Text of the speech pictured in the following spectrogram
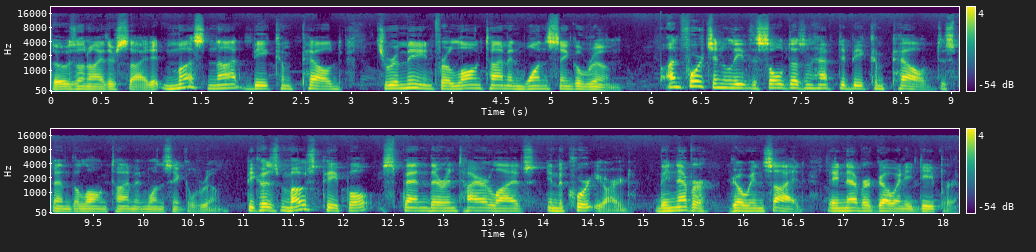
those on either side. It must not be compelled to remain for a long time in one single room. Unfortunately, the soul doesn't have to be compelled to spend a long time in one single room because most people spend their entire lives in the courtyard. They never go inside, they never go any deeper.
